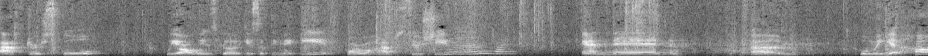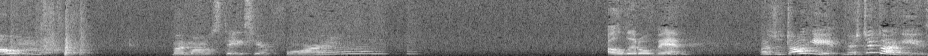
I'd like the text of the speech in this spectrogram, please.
after school, we always go to get something to eat, or we'll have sushi. And then um, when we get home, my mom stays here for a little bit. There's a doggy. There's two doggies.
